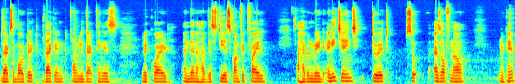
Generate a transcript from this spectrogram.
that's about it. Backend only that thing is required. And then I have this ts config file. I haven't made any change to it. So as of now okay.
